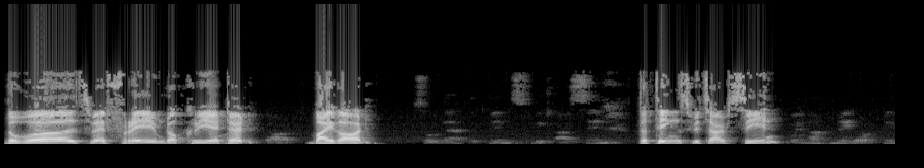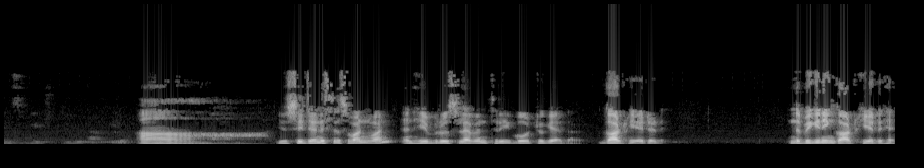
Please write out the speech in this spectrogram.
the worlds were framed or created by God. The things which are seen. Ah. You see Genesis 1-1 and Hebrews 11-3 go together. God created in the beginning God created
